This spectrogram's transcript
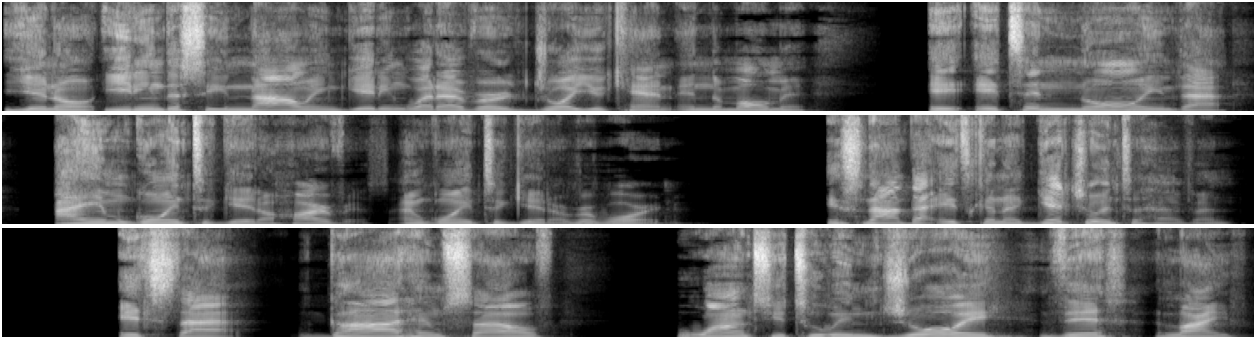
you know, eating the seed now and getting whatever joy you can in the moment. It, it's in knowing that I am going to get a harvest, I'm going to get a reward. It's not that it's going to get you into heaven, it's that God Himself wants you to enjoy this life,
